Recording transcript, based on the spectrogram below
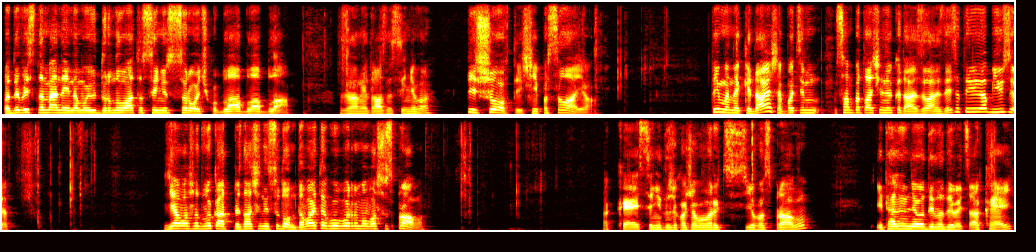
Подивись на мене і на мою дурнувату синю сорочку, бла бла бла. Зелений дразне синього. Пішов ти, ще й посилай його. Ти мене кидаєш, а потім сам питає, чи не кидає. Зелений, здається, ти аб'юзер. Я ваш адвокат, призначений судом. Давайте обговоримо вашу справу. Окей, синій дуже хоче обговорити його справу. І далі на нього дивно дивиться. Окей.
